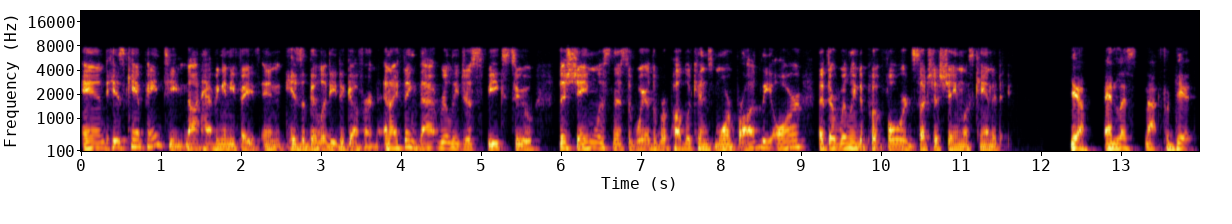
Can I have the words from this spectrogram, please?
and his campaign team not having any faith in his ability to govern. And I think that really just speaks to the shamelessness of where the Republicans more broadly are that they're willing to put forward such a shameless candidate. Yeah, and let's not forget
